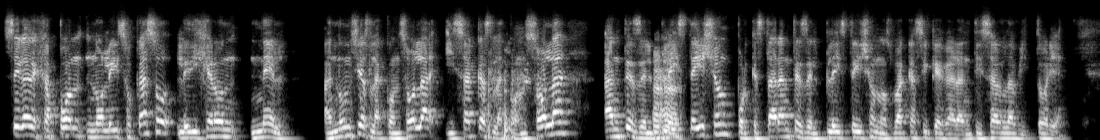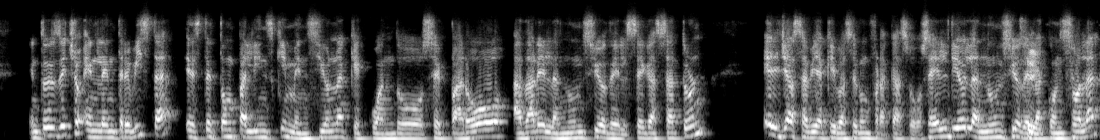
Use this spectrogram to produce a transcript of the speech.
Sega de Japón no le hizo caso, le dijeron, Nel, anuncias la consola y sacas la consola antes del PlayStation, porque estar antes del PlayStation nos va casi que garantizar la victoria. Entonces, de hecho, en la entrevista, este Tom Palinsky menciona que cuando se paró a dar el anuncio del Sega Saturn, él ya sabía que iba a ser un fracaso. O sea, él dio el anuncio de la consola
